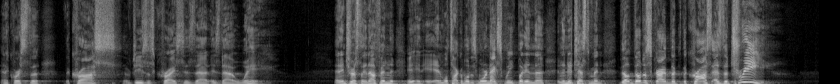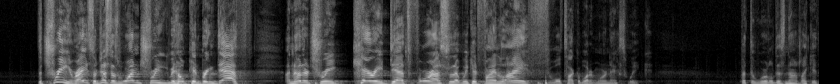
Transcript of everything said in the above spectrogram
And of course, the, the cross of Jesus Christ is that, is that way. And interestingly enough, in, in, in, and we'll talk about this more next week, but in the, in the New Testament, they'll, they'll describe the, the cross as the tree. The tree, right? So just as one tree you know, can bring death, another tree carried death for us so that we could find life. We'll talk about it more next week. But the world is not like it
